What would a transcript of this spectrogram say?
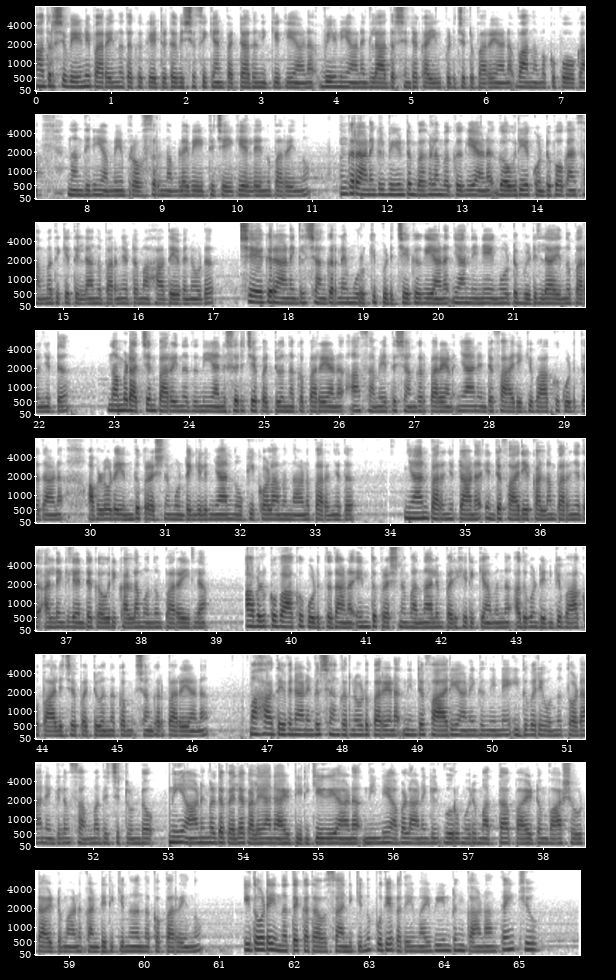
ആദർശ് വേണി പറയുന്നതൊക്കെ കേട്ടിട്ട് വിശ്വസിക്കാൻ പറ്റാതെ നിൽക്കുകയാണ്. വേണിയാണെങ്കിൽ ആദർശിന്റെ കയ്യിൽ പിടിച്ചിട്ട് പറയാണ് വാ നമുക്ക് പോകാം. നന്ദിനി അമ്മയും പ്രൊഫസറും നമ്മളെ വെയിറ്റ് ചെയ്യുകയല്ലേ എന്ന് പറയുന്നു. ശങ്കറാണെങ്കിൽ വീണ്ടും ബഹളം വെക്കുകയാണ്. ഗൗരിയെ കൊണ്ടുപോകാൻ സമ്മതിക്കത്തില്ല എന്ന് പറഞ്ഞിട്ട് മഹാദേവനോട് ശേഖരാണെങ്കിൽ ശങ്കറിനെ മുറുക്കി പിടിച്ചേക്കുകയാണ്. ഞാൻ നിന്നെ എങ്ങോട്ടും വിടില്ല എന്ന് പറഞ്ഞിട്ട് നമ്മുടെ അച്ഛൻ പറയുന്നത് നീ അനുസരിച്ചേ പറ്റൂ എന്നൊക്കെ പറയാണ്. ആ സമയത്ത് ശങ്കർ പറയാണ് ഞാൻ എന്റെ ഭാര്യയ്ക്ക് വാക്ക് കൊടുത്തതാണ്. അവളോട് എന്ത് പ്രശ്നമുണ്ടെങ്കിലും ഞാൻ നോക്കിക്കോളാമെന്നാണ് പറഞ്ഞത്. ഞാൻ പറഞ്ഞിട്ടാണ് എന്റെ ഭാര്യ കള്ളം പറഞ്ഞത്. അല്ലെങ്കിൽ എന്റെ ഗൗരി കള്ളമൊന്നും പറയില്ല. അവൾക്ക് വാക്ക് കൊടുത്തതാണ്. എന്ത് പ്രശ്നം വന്നാലും പരിഹരിക്കാമെന്ന്. അതുകൊണ്ട് എനിക്ക് വാക്ക് പാലിച്ചേ പറ്റുമെന്നൊക്കെ ശങ്കർ പറയാണ്. മഹാദേവനാണെങ്കിൽ ശങ്കറിനോട് പറയണം നിന്റെ ഭാര്യയാണെങ്കിൽ നിന്നെ ഇതുവരെ ഒന്ന് തൊടാനെങ്കിലും സമ്മതിച്ചിട്ടുണ്ടോ? നീ ആണുങ്ങളുടെ വില കളയാനായിട്ടിരിക്കുകയാണ്. നിന്നെ അവളാണെങ്കിൽ വെറും ഒരു മത്താപ്പായിട്ടും വാഷ് ഔട്ടായിട്ടുമാണ് കണ്ടിരിക്കുന്നതെന്നൊക്കെ പറയുന്നു. ഇതോടെ ഇന്നത്തെ കഥ അവസാനിക്കുന്നു. പുതിയ കഥയുമായി വീണ്ടും കാണാം. താങ്ക്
